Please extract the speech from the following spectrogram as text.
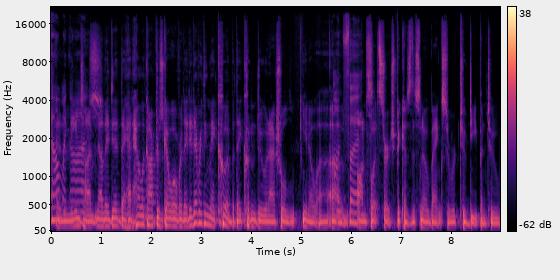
Oh and in the meantime, now they did. They had helicopters go over. They did everything they could, but they couldn't do an actual, you know, uh, On uh, foot. on foot search because the snow banks were too deep and too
